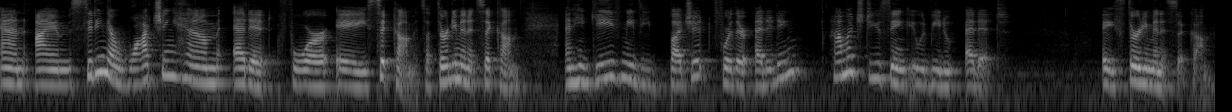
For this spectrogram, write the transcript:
And I'm sitting there watching him edit for a sitcom. It's a 30 minute sitcom. And he gave me the budget for their editing. How much do you think it would be to edit a 30 minute sitcom?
